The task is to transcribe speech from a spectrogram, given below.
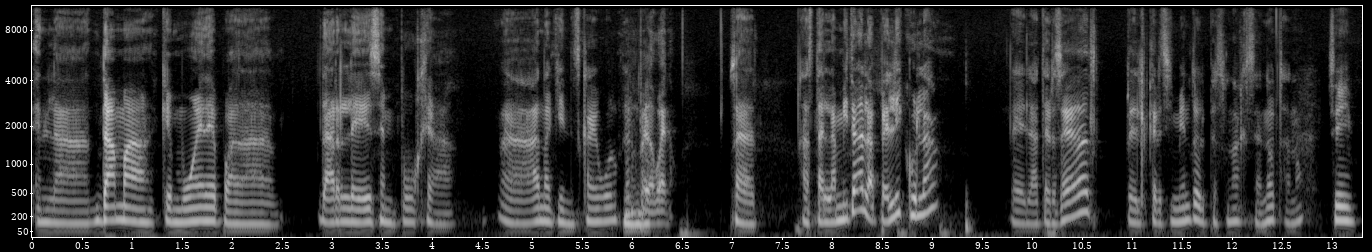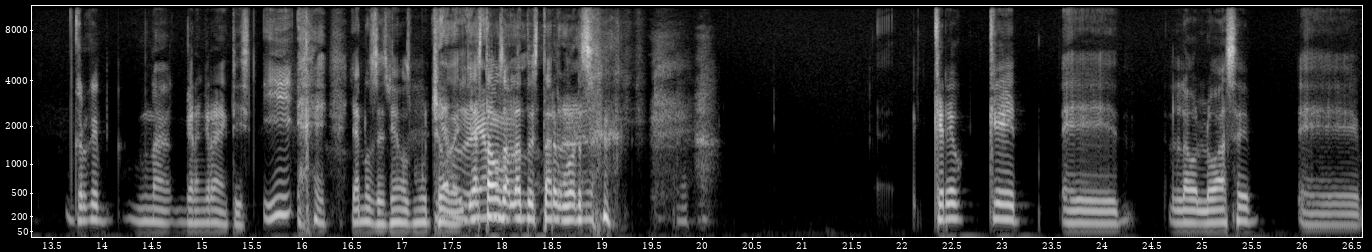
en la dama que muere para darle ese empuje a, a Anakin Skywalker. Pero bueno, o sea, hasta la mitad de la película, de la tercera, el crecimiento del personaje se nota, ¿no? Sí, creo que una gran, gran actriz. Y ya nos desviamos mucho. Ya de- ya estamos hablando de Star Wars. creo que eh, lo, lo hace. eh,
